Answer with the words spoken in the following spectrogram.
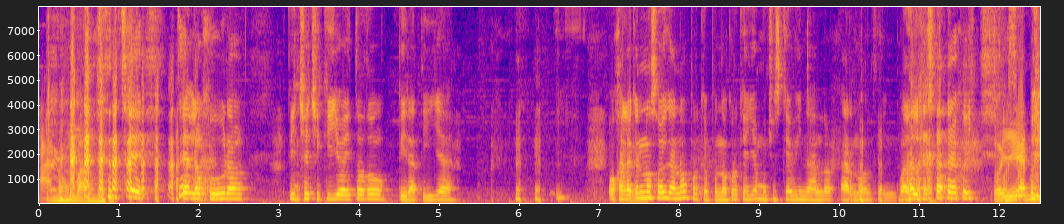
Ah, no mames. te, te lo juro. Pinche chiquillo ahí todo piratilla. Ojalá que no nos oiga, ¿no? Porque pues no creo que haya muchos Kevin Arno- Arnold en Guadalajara, güey. o sea, ni,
